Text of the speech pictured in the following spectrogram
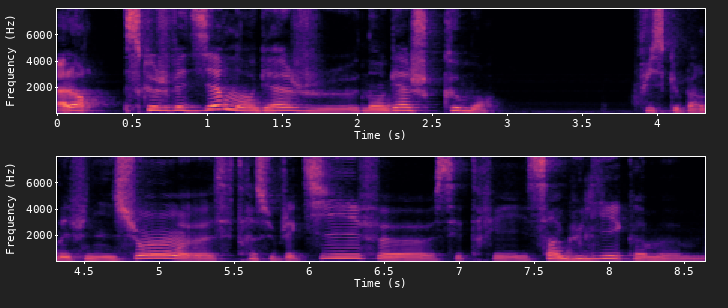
Alors, ce que je vais dire n'engage, n'engage que moi, puisque par définition, euh, c'est très subjectif, c'est très singulier comme,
